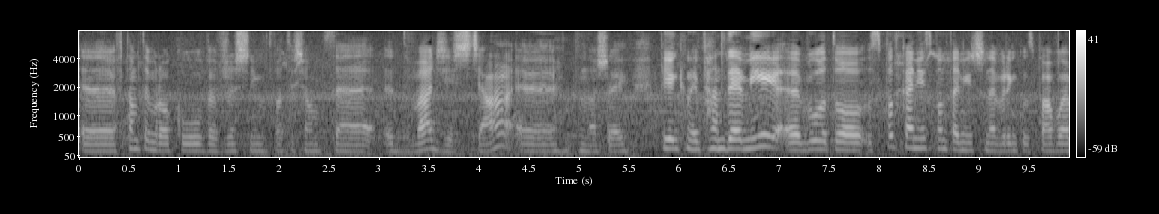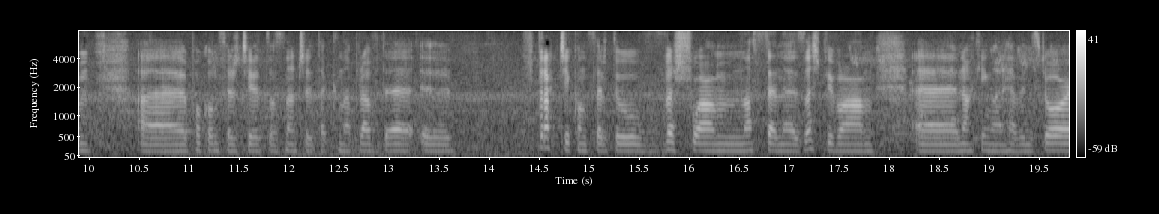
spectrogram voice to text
e, w tamtym roku, we wrześniu 2020, e, w naszej pięknej pandemii. Było to spotkanie spontaniczne w rynku z Pawłem po koncercie, to znaczy tak naprawdę w trakcie koncertu weszłam na scenę, zaśpiewałam e, Knocking on Heaven's Door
